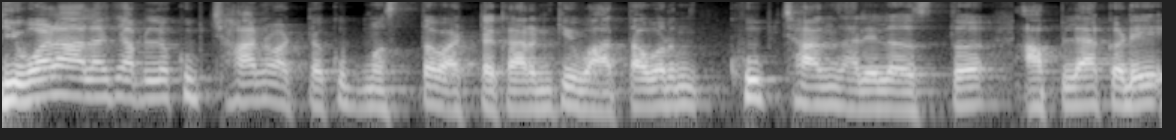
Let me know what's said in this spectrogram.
हिवाळा आला की आपल्याला खूप छान वाटतं खूप मस्त वाटतं. कारण की वातावरण खूप छान झालेलं असतं. आपल्याकडे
